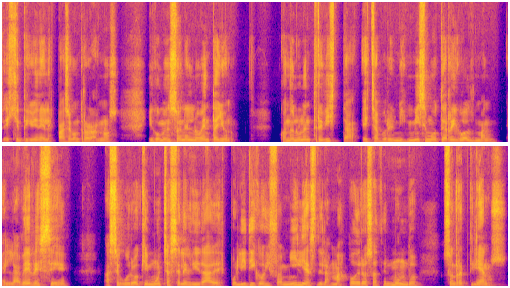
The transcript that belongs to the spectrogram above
es gente que viene del espacio a controlarnos, y comenzó en el 91, cuando en una entrevista hecha por el mismísimo Terry Goldman en la BBC, aseguró que muchas celebridades, políticos y familias de las más poderosas del mundo son reptilianos.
